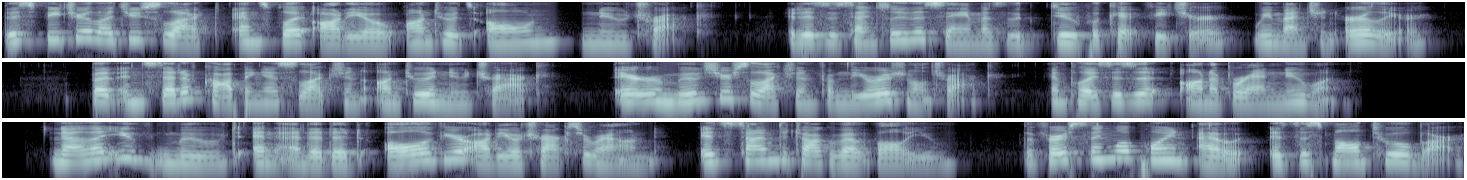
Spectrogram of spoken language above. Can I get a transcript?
This feature lets you select and split audio onto its own new track. It is essentially the same as the duplicate feature we mentioned earlier. But instead of copying a selection onto a new track, it removes your selection from the original track and places it on a brand new one. Now that you've moved and edited all of your audio tracks around, it's time to talk about volume. The first thing we'll point out is the small toolbar,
